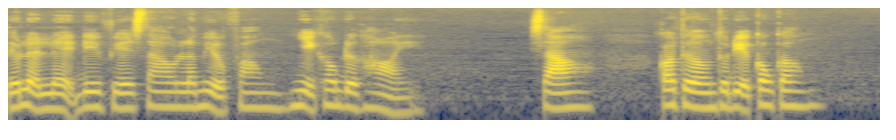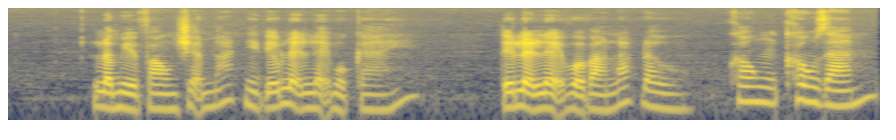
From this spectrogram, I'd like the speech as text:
Tiểu lệ lệ đi phía sau Lâm Hiểu Phong Nhị không được hỏi. Sao? Coi thường thổ địa công công. Lâm Hiểu Phong trợn mắt nhìn Tiếu Lệ Lệ một cái. Tiếu Lệ Lệ vội vàng lắc đầu. Không, không dám.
